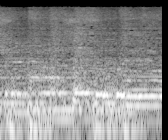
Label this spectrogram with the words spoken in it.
to lose is the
